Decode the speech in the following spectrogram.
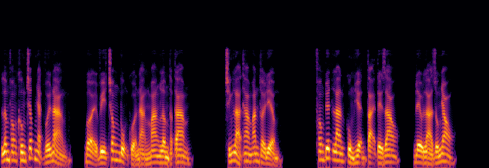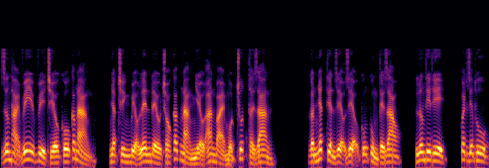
Lâm phong không chấp nhận với nàng, bởi vì trong bụng của nàng mang lâm thập tam. Chính là tham ăn thời điểm. Phong tuyết lan cùng hiện tại tề giao đều là giống nhau. Dương hải vi vì chiếu cố các nàng, nhật trình biểu lên đều cho các nàng nhiều an bài một chút thời gian. Gần nhất tiền rượu rượu cũng cùng tề giao lương thi thi, quách diễm thu.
